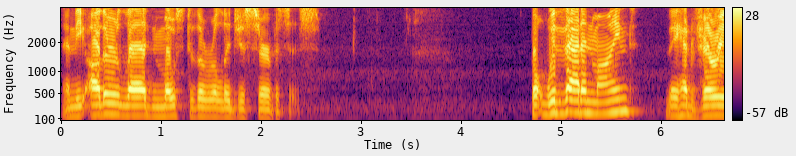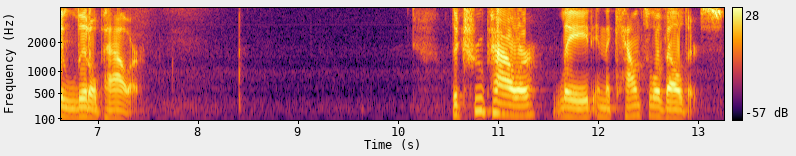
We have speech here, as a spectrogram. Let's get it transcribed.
and the other led most of the religious services. But with that in mind, they had very little power. The true power laid in the Council of Elders.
